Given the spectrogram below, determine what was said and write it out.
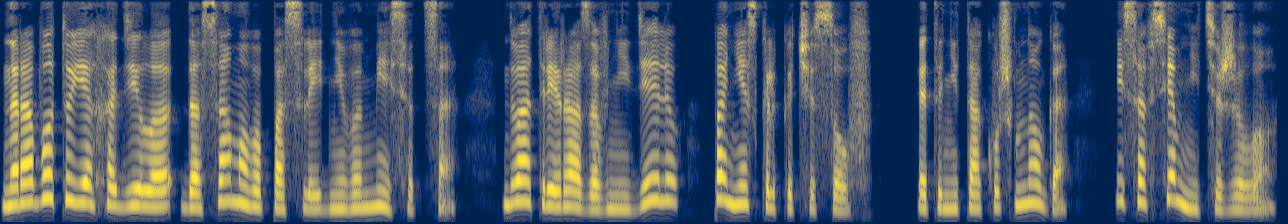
На работу я ходила до самого последнего месяца. Два-три раза в неделю по несколько часов. Это не так уж много и совсем не тяжело.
